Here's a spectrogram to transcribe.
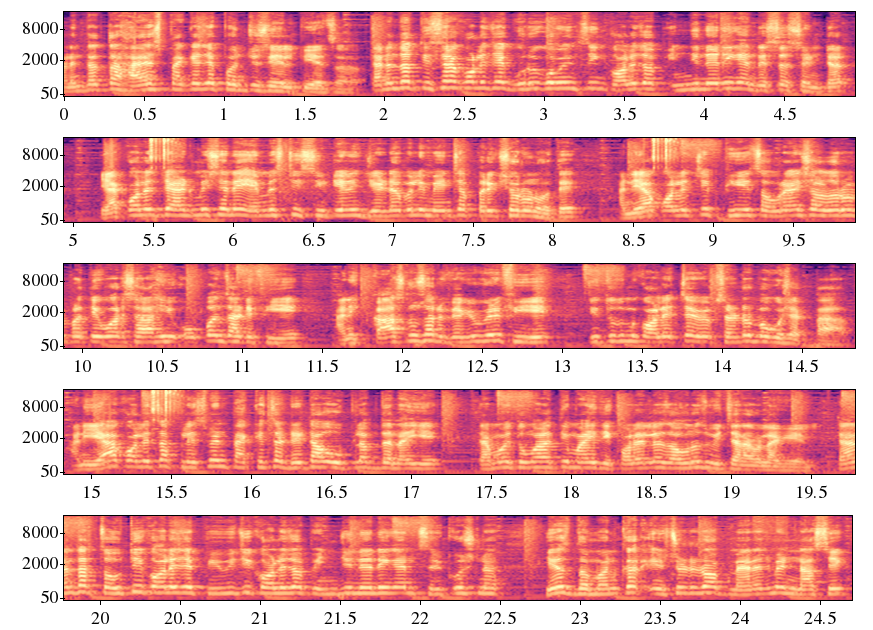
आणि नंतर हायस्ट पॅकेज आहे पंचवीस एलपीएचं त्यानंतर तिसरं कॉलेज आहे Guru Gobind Singh college of engineering and research centre या कॉलेजचे ऍडमिशन आहे एम एस टी सीटी आणि जे डब्ल्यू मेनच्या परीक्षेवरून होते. आणि या कॉलेजची फी चौऱ्याऐंशी हजार रुपये प्रति ही ओपनसाठी फी आहे आणि कास्टनुसार वेगवेगळी फी आहे ती तुम्ही कॉलेजच्या वेबसाईटवर बघू शकता. आणि या कॉलेजचा प्लेसमेंट पॅकेजचा डेटा उपलब्ध नाहीये. त्यामुळे तुम्हाला ती माहिती कॉलेजला जाऊनच विचारावं लागेल. त्यानंतर चौथी कॉलेज आहे PVG college of engineering and Shrikrishna S Dhamankar institute of management Nashik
